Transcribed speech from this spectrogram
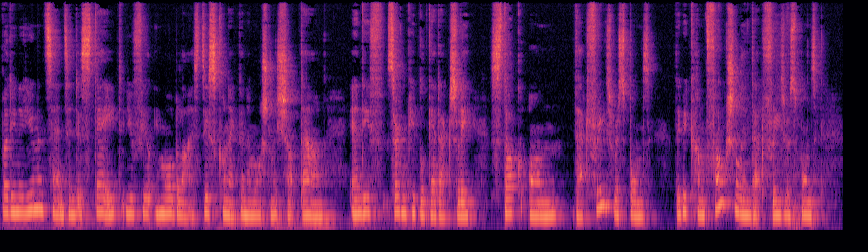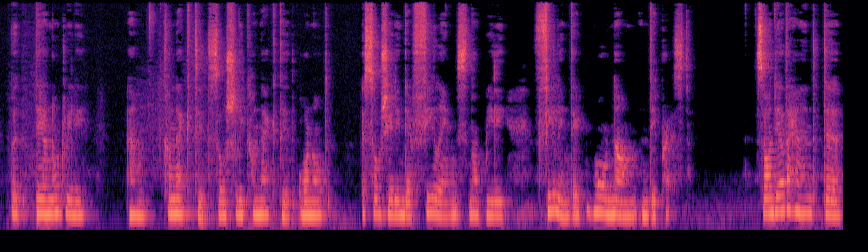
But in a human sense, in this state, you feel immobilized, disconnected, and emotionally shut down. And if certain people get actually stuck on that freeze response. They become functional in that freeze response, but they are not really um, connected, socially connected, or not associating their feelings, not really feeling. They're more numb and depressed. So, on the other hand, the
